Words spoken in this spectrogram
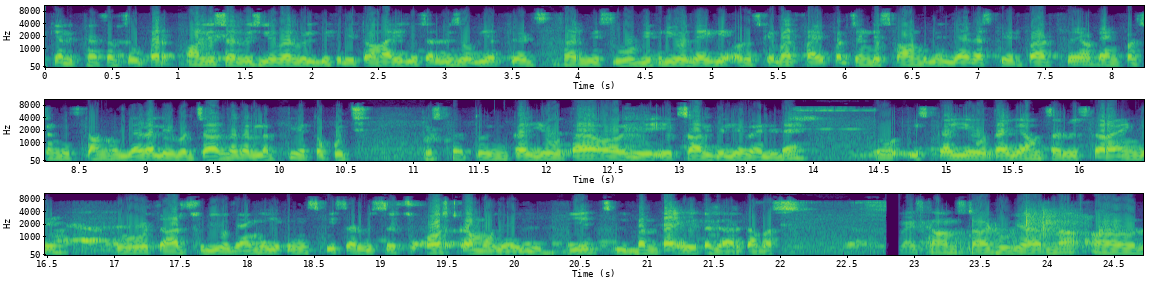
क्या लिखा है सबसे ऊपर only service labour will be free तो हमारी जो सर्विस होगी पेड सर्विस वो भी फ्री हो जाएगी और उसके बाद फाइव परसेंट डिस्काउंट मिल जाएगा स्पेयर पार्ट पे और टेन परसेंट डिस्काउंट मिल जाएगा लेबर चार्ज अगर लगती है तो कुछ उस पर। तो इनका ये होता है और ये एक साल के लिए वैलिड है। तो इसका ये होता है कि हम सर्विस कराएँगे तो चार्ज फ्री हो जाएँगे, लेकिन इसकी सर्विस से कॉस्ट कम हो जाएगी। ये बनता है एक हज़ार का बस। गाइस काम स्टार्ट हो गया अपना और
